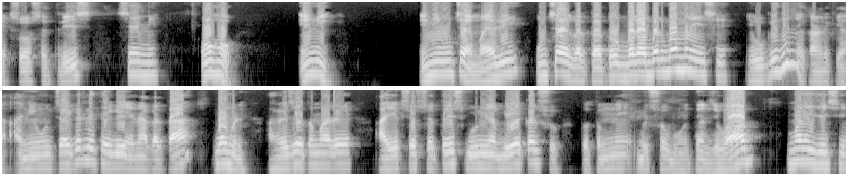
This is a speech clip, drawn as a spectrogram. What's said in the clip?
એકસો છત્રીસ સેમી. ઓહો, એની એની ઊંચાઈ મારી ઊંચાઈ કરતા તો બરાબર બમણી છે. એવું કીધું ને, કારણ કે આની ઊંચાઈ કેટલી થઈ ગઈ એના કરતા બમણી. હવે જો તમારે આ એકસો છત્રીસ ગુણ્યા બે કરશો, તો તમને બસો બોતેર જવાબ મળી જશે.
